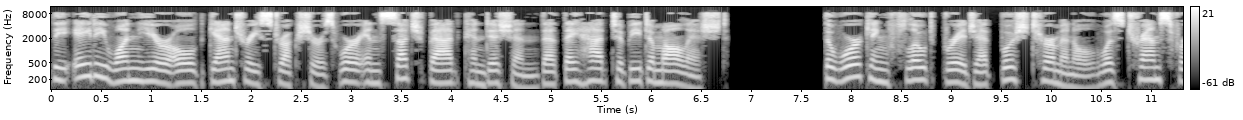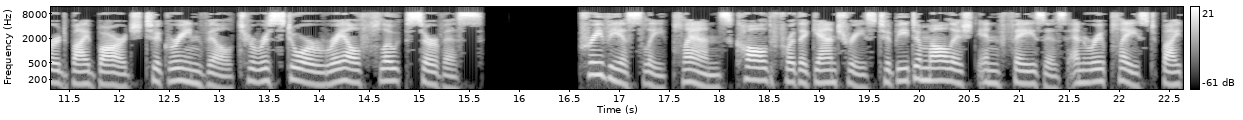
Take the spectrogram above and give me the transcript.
The 81-year-old gantry structures were in such bad condition that they had to be demolished. The working float bridge at Bush Terminal was transferred by barge to Greenville to restore rail float service. Previously plans called for the gantries to be demolished in phases and replaced by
